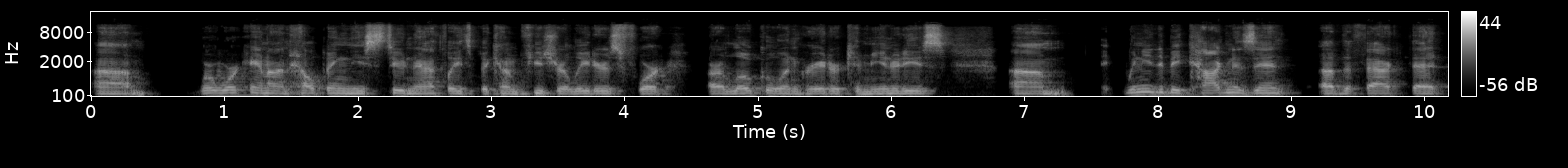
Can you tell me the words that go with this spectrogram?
Um, we're working on helping these student athletes become future leaders for our local and greater communities. Um, we need to be cognizant of the fact that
